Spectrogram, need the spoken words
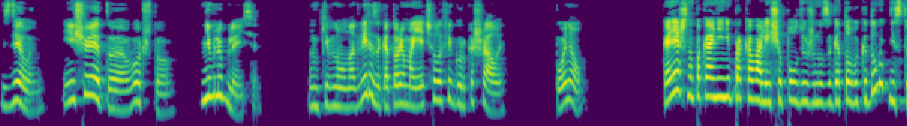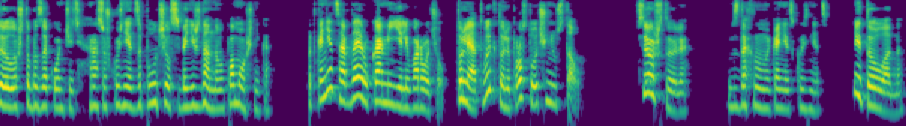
Сделаем. И еще это, вот что. Не влюбляйся. Он кивнул на дверь, за которой маячила фигурка Шалы. Понял? Конечно, пока они не проковали еще полдюжины заготовок и думать не стоило, чтобы закончить, раз уж кузнец заполучил себе нежданного помощника. Под конец Ардай руками еле ворочал. То ли отвык, то ли просто очень устал. «Все, что ли?» — вздохнул наконец кузнец. «И то ладно.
